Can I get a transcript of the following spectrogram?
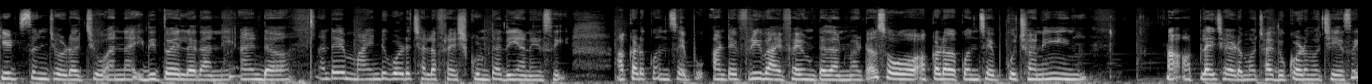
కిడ్స్ని చూడొచ్చు అన్న ఇదితో వెళ్ళేదాన్ని. అండ్ uh, అంటే మైండ్ కూడా చాలా ఫ్రెష్గా ఉంటుంది అనేసి అక్కడ కొంతసేపు అంటే ఫ్రీ వైఫై ఉంటుంది అనమాట సో అక్కడ కొంతసేపు కూర్చొని అప్లై చేయడమో చదువుకోవడమో చేసి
